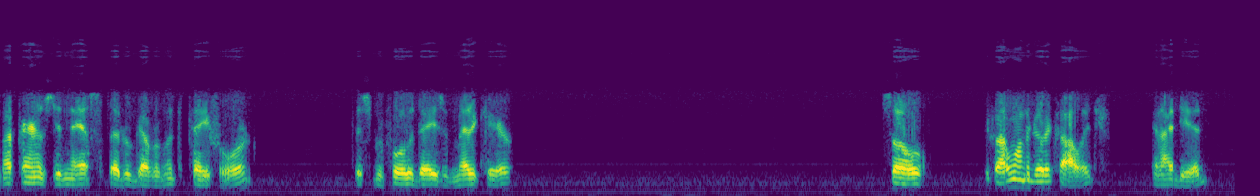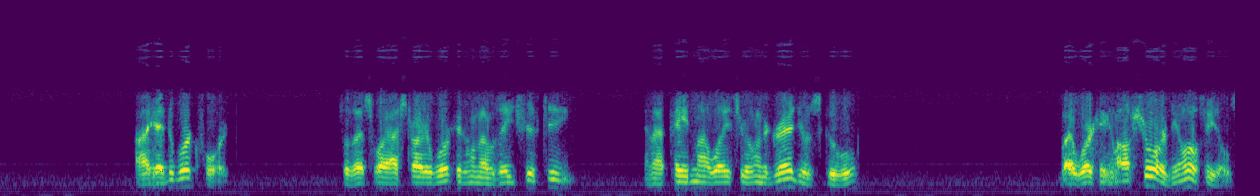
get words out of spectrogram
My parents didn't ask the federal government to pay for it. This is before the days of Medicare. So if I wanted to go to college, and I did, I had to work for it. So that's why I started working when I was age 15. And I paid my way through undergraduate school by working offshore in the oil fields.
